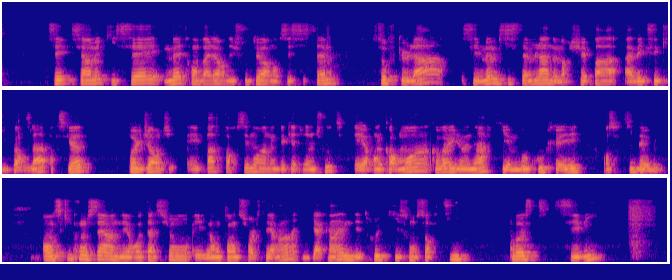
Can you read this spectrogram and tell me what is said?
C'est un mec qui sait mettre en valeur des shooters dans ses systèmes, sauf que là, ces mêmes systèmes-là ne marchaient pas avec ces Clippers-là parce que Paul George est pas forcément un mec de catch and shoot et encore moins Kawhi Leonard qui aime beaucoup créer en sortie de dribble. En ce qui concerne les rotations et l'entente sur le terrain, il y a quand même des trucs qui sont sortis post-série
